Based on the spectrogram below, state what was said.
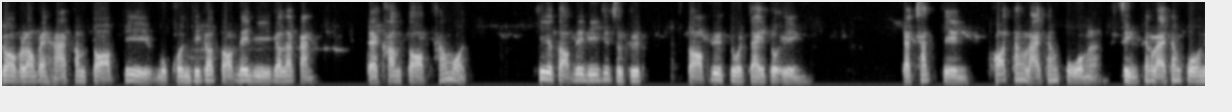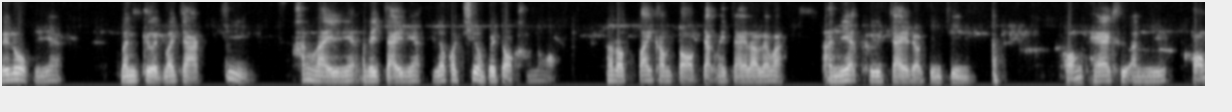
ก็ลองไปหาคำตอบที่บุคคลที่เขาตอบได้ดีก็แล้วกัน แต่คำตอบทั้งหมด ที่จะตอบได้ดีที่สุดคือตอบด้วยตัวใจตัวเอง จะชัดเจน เพราะทั้งหลายทั้งปวงอะ สิ่งทั้งหลายทั้งปวงในโลกนี้มันเกิดมาจากที่ข้างในเนี้ยในใจเนี้ยแล้วก็เชื่อมไปต่อข้างนอก ถ้าเราได้คำตอบจากในใจเราแล้วว่า อันนี้คือใจเราจริง ๆ ของแท้คืออันนี้ของ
